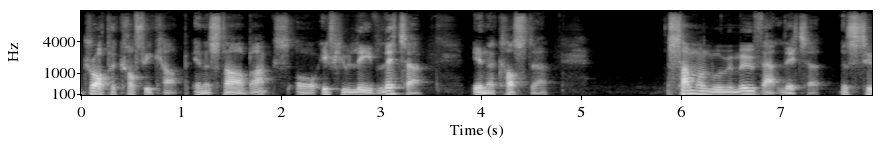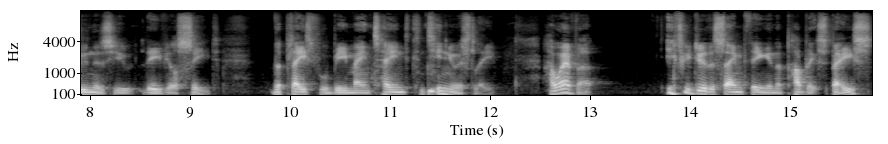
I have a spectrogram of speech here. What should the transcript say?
drop a coffee cup in a Starbucks or if you leave litter in a Costa, someone will remove that litter as soon as you leave your seat. The place will be maintained continuously. However, if you do the same thing in the public space,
